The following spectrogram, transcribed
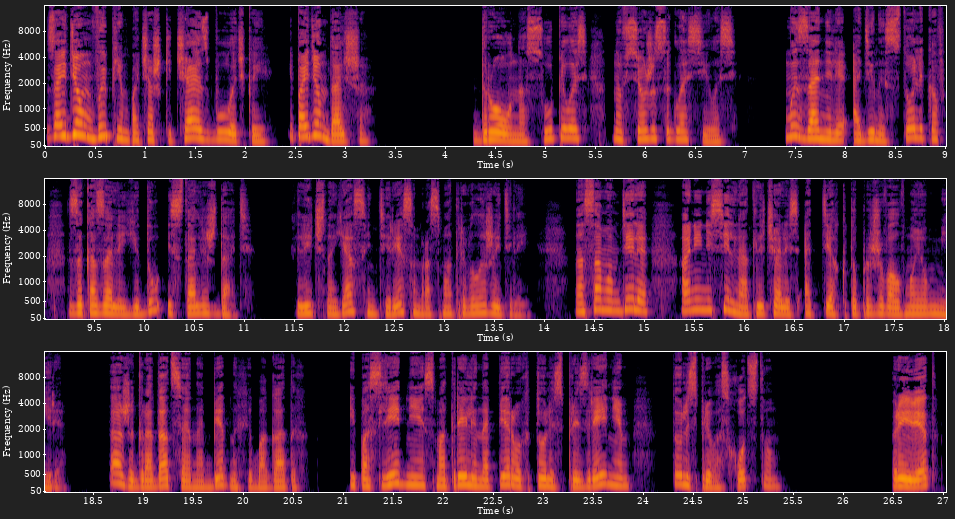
«Зайдем, выпьем по чашке чая с булочкой и пойдем дальше». Дроу насупилась, но все же согласилась. Мы заняли один из столиков, заказали еду и стали ждать. Лично я с интересом рассматривала жителей. На самом деле, они не сильно отличались от тех, кто проживал в моем мире. Та же градация на бедных и богатых. И последние смотрели на первых то ли с презрением, то ли с превосходством. «Привет!» —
